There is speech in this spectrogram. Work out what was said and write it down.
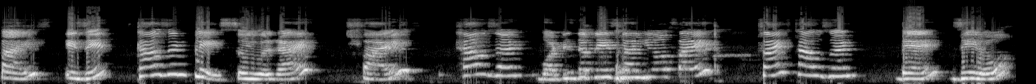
5 is in thousand place. So you will write 5000. What is the place value of 5? 5000. Then 0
